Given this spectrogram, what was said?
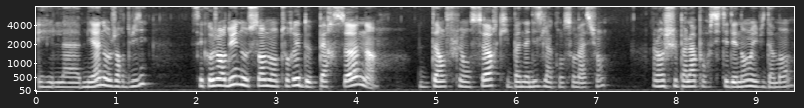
et la mienne aujourd'hui, c'est qu'aujourd'hui nous sommes entourés de personnes, d'influenceurs qui banalisent la consommation. Alors je suis pas là pour citer des noms évidemment,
